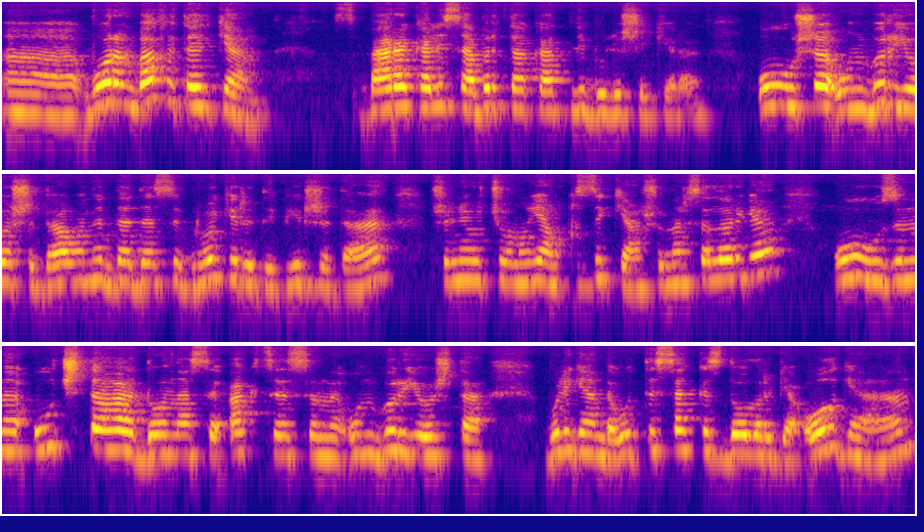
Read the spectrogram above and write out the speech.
Warren baffet aytgan barakali sabr toqatli bo'lishi kerak u o'sha o'n bir yoshida uni dadasi broker edi birjada shuning uchun u ham qiziqqan shu narsalarga u o'zini uchta donasi aksiyasini o'n bir yoshda bo'lganda o'ttiz sakkiz dollarga olgan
